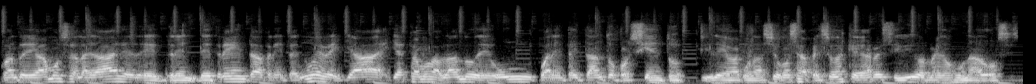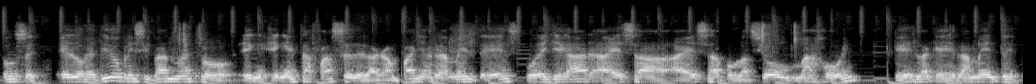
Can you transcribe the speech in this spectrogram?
cuando llegamos a la edad de, de, 30 a 39, ya, ya estamos hablando de un 40 y tanto por ciento de vacunación, o sea, personas que han recibido al menos una dosis. Entonces, el objetivo principal nuestro en, en esta fase de la campaña realmente es poder llegar a esa, a esa población más joven, que es la que realmente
